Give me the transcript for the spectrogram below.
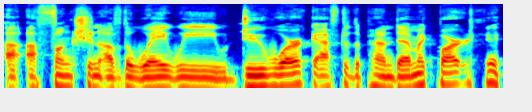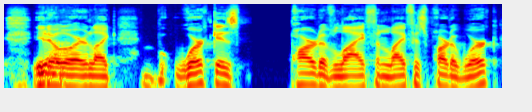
a, a function of the way we do work after the pandemic Bart, you yeah. know, or like work is part of life and life is part of work.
